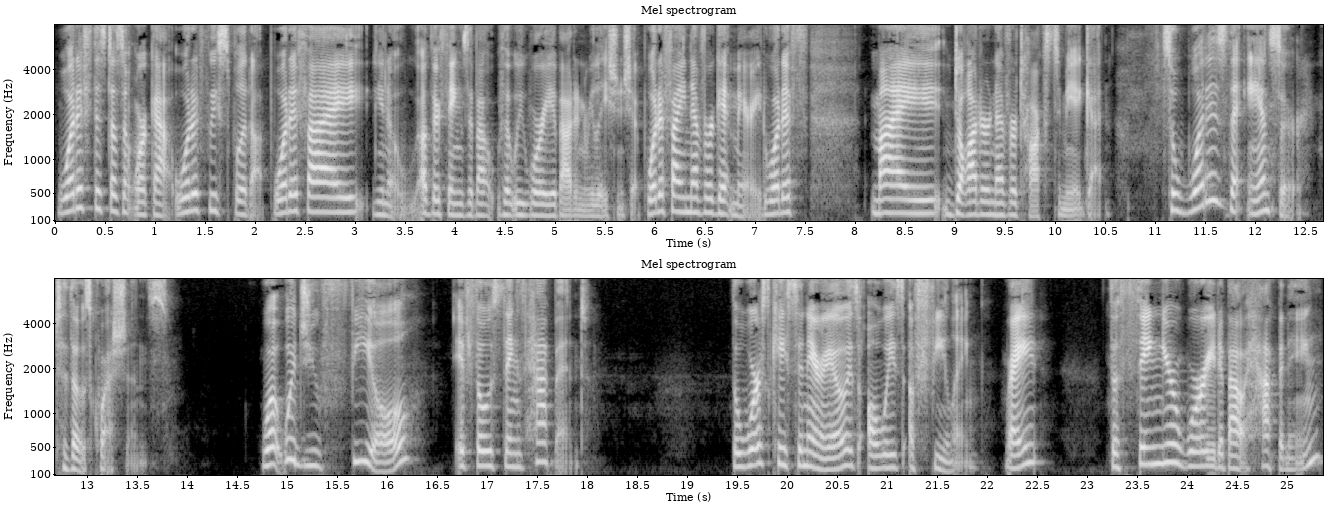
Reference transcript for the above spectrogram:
what if this doesn't work out? What if we split up? What if I, you know, other things about that we worry about in relationship? What if I never get married? What if my daughter never talks to me again? So what is the answer to those questions? What would you feel if those things happened? The worst case scenario is always a feeling, right? The thing you're worried about happening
